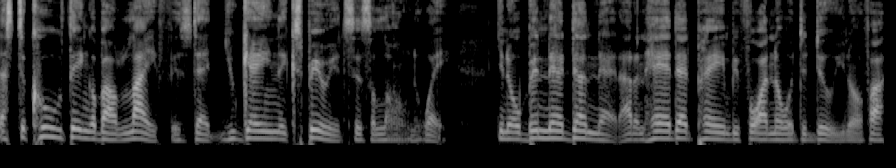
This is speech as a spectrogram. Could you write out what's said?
That's the cool thing about life is that you gain experiences along the way you know, been there, done that. I done had that pain before I know what to do. You know, if I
